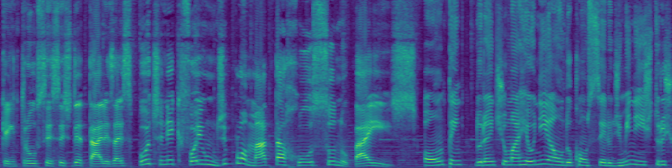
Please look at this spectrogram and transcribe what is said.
Quem trouxe esses detalhes a Sputnik foi um diplomata russo no país. Ontem, durante uma reunião do Conselho de Ministros,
